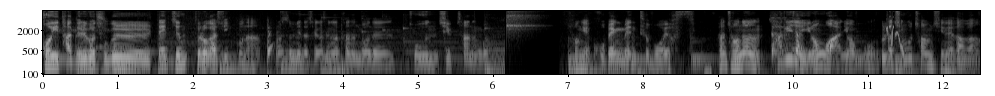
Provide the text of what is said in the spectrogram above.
거의 다 늙어 죽을 때쯤 들어갈 수 있구나. 그렇습니다. 제가 생각하는 거는 좋은 집 사는 거. 형의 고백 멘트 뭐였어? 난 저는 사귀자 이런 거 아니었고 둘 다 친구처럼 지내다가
